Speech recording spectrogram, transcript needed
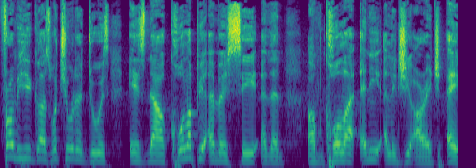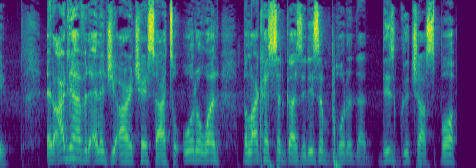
From here, guys, what you want to do is is now call up your MOC and then um call out any Elegy RH8. And I didn't have an Elegy RH8, so I had to order one. But like I said, guys, it is important that this glitch out spot,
